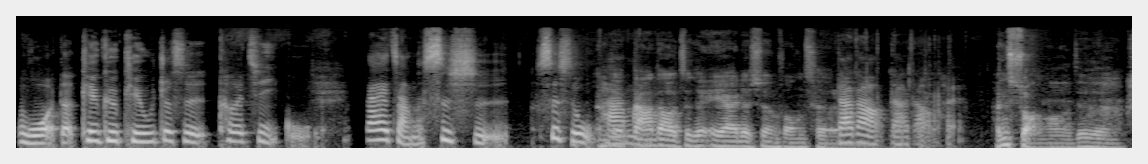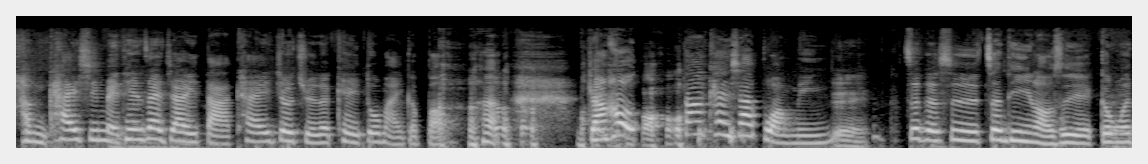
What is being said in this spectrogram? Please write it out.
我的 QQQ 就是科技股，大概涨了四十四十五趴，搭到这个 AI 的顺风车，搭到搭到，嘿，很爽哦，这个。很开心，每天在家里打开就觉得可以多买一个包，然后大家看一下广明，对，这个是郑天颖老师也跟我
